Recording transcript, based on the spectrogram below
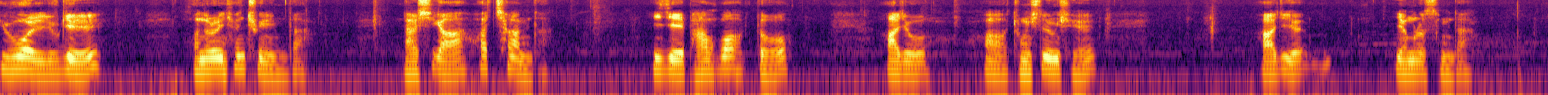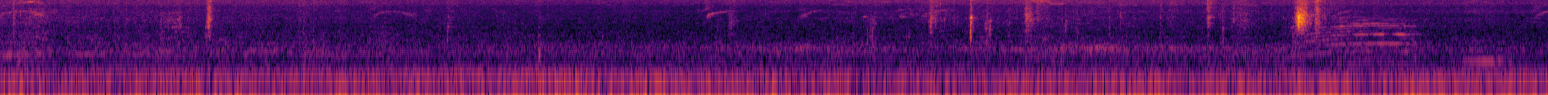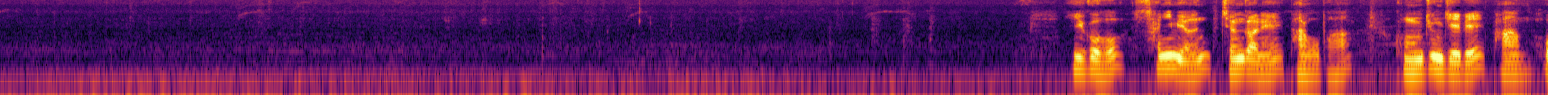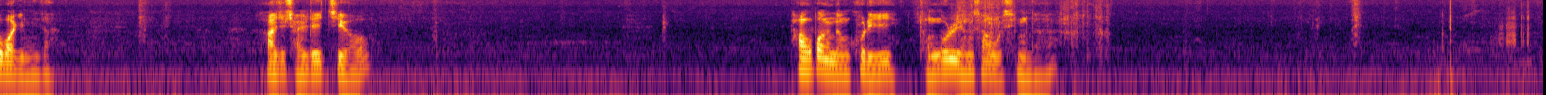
6월 6일 오늘은 현충일입니다. 날씨가 화창합니다. 이제 밤호박도 아주 어, 둥실둥실 아주 여, 여물었습니다. 이곳 산이면 정간의 밤호박, 공중재배 밤호박입니다. 아주 잘 됐지요. 밤호박 넝쿨이 동굴을 형성하고 있습니다.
